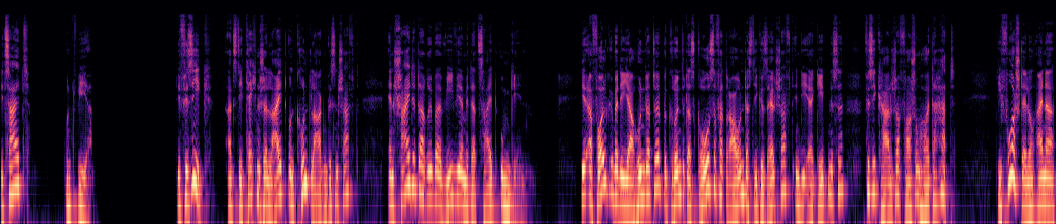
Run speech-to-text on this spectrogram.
Die Zeit und wir. Die Physik als die technische Leit- und Grundlagenwissenschaft entscheidet darüber, wie wir mit der Zeit umgehen. Ihr Erfolg über die Jahrhunderte begründet das große Vertrauen, das die Gesellschaft in die Ergebnisse physikalischer Forschung heute hat. Die Vorstellung einer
